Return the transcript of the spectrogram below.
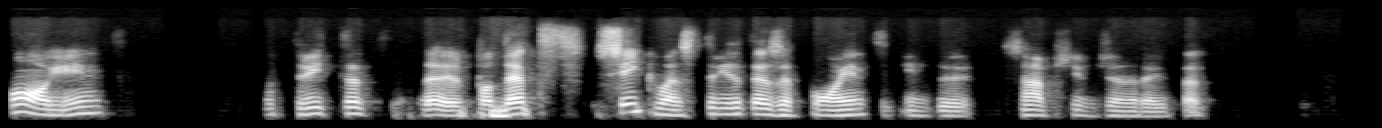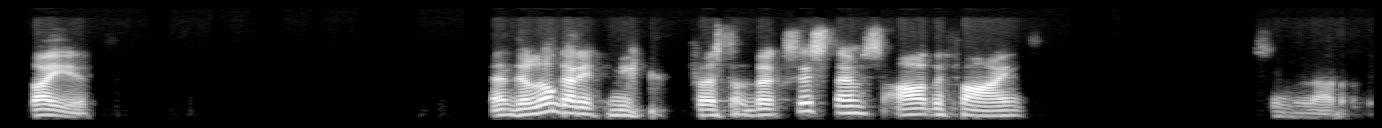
point treated, uh, for that sequence treated as a point in the subshift generated by it. And the logarithmic Furstenberg systems are defined similarly.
